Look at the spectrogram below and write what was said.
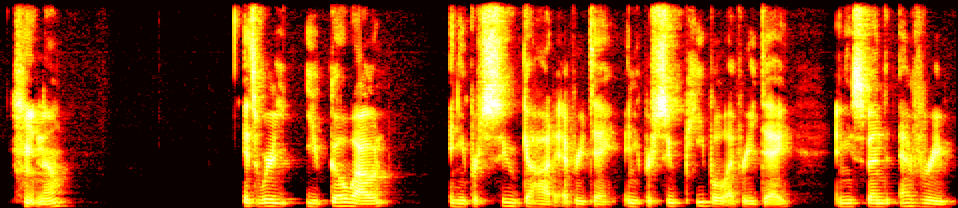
you know? It's where you go out and you pursue God every day, and you pursue people every day, and you spend every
